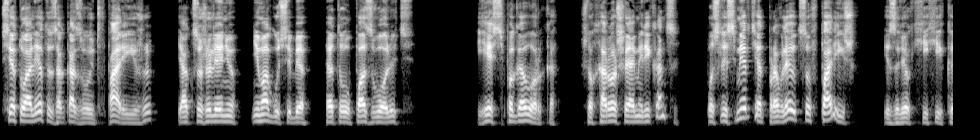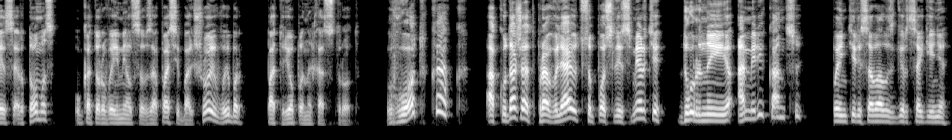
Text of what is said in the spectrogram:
Все туалеты заказывают в Париже. Я, к сожалению, не могу себе этого позволить. Есть поговорка, что хорошие американцы после смерти отправляются в Париж, изрек хихикая сэр Томас, у которого имелся в запасе большой выбор потрепанных острот. Вот как? А куда же отправляются после смерти дурные американцы? поинтересовалась герцогиня.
